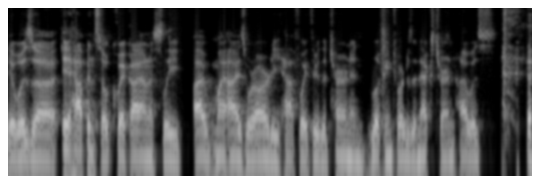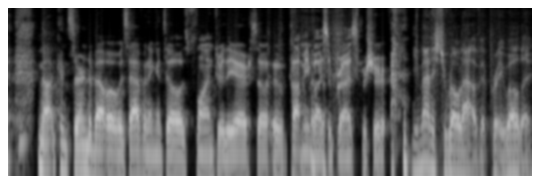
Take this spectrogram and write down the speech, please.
it was uh, it happened so quick. I honestly, I my eyes were already halfway through the turn and looking towards the next turn. I was not concerned about what was happening until I was flying through the air. So it caught me by surprise for sure. you managed to roll out of it pretty well, though.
